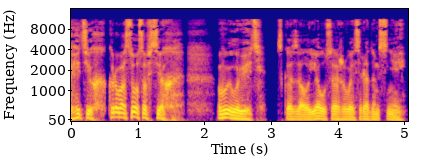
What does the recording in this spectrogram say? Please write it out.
этих кровососов всех выловить», — сказал я, усаживаясь рядом с ней.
